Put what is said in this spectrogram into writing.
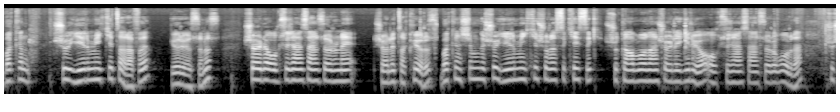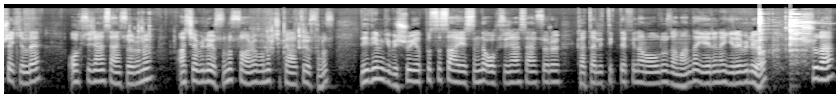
Bakın şu 22 tarafı görüyorsunuz. Şöyle oksijen sensörüne şöyle takıyoruz. Bakın şimdi şu 22 şurası kesik. Şu kablodan şöyle giriyor. Oksijen sensörü burada. Şu şekilde oksijen sensörünü açabiliyorsunuz. Sonra bunu çıkartıyorsunuz. Dediğim gibi şu yapısı sayesinde oksijen sensörü katalitikte falan olduğu zaman da yerine girebiliyor. Şu da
